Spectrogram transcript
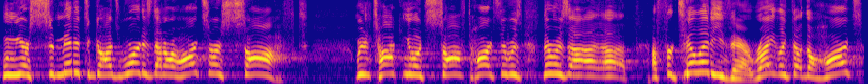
when we are submitted to God's word, is that our hearts are soft. We were talking about soft hearts. There was, there was a, a, a fertility there, right? Like the, the hearts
